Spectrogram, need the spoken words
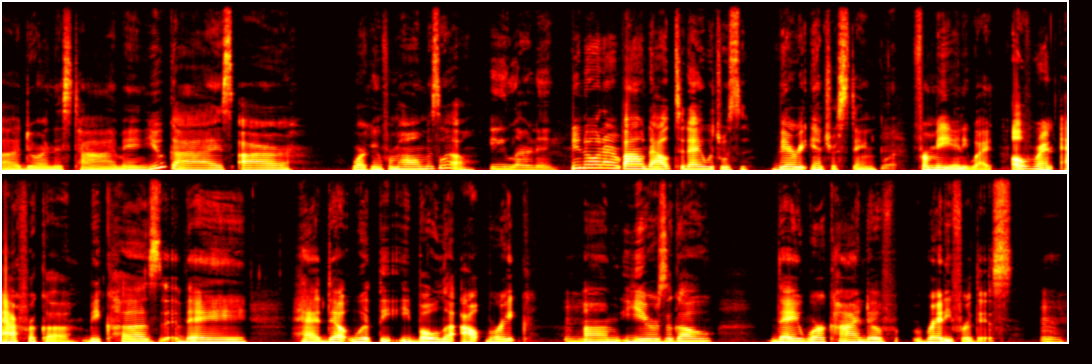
uh, during this time. And you guys are working from home as well. E learning. You know what I found out today, which was very interesting what? for me anyway. Over in Africa, because they had dealt with the Ebola outbreak mm-hmm. um, years ago, they were kind of ready for this. Mm.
